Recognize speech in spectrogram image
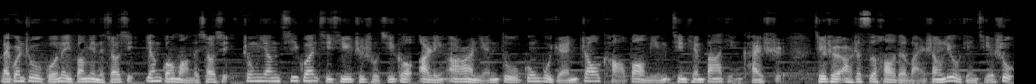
来关注国内方面的消息。央广网的消息，中央机关及其直属机构二零二二年度公务员招考报名今天八点开始，截至二十四号的晚上六点结束。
